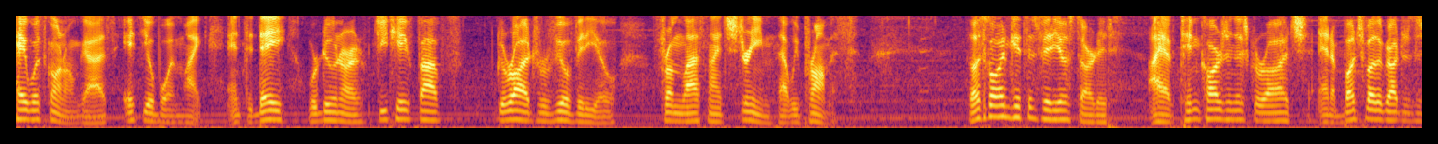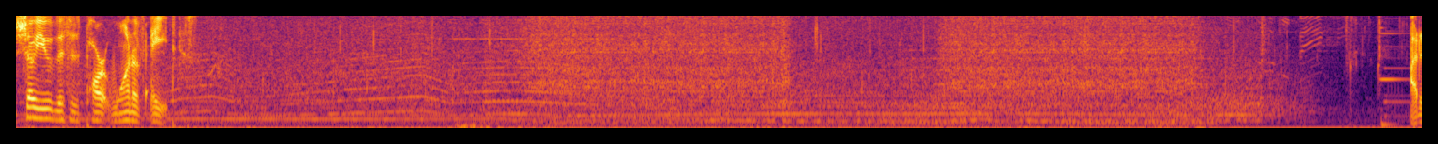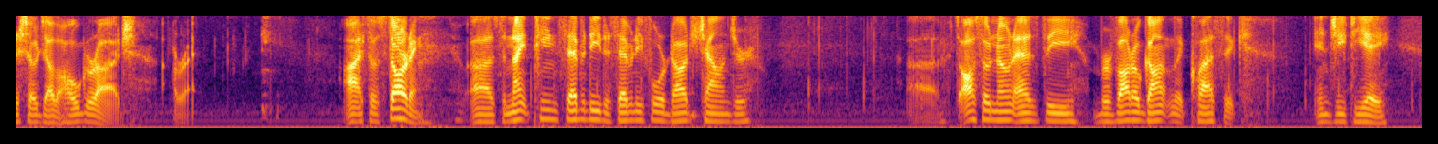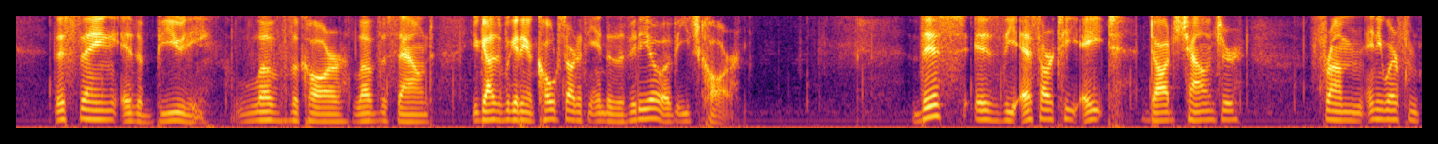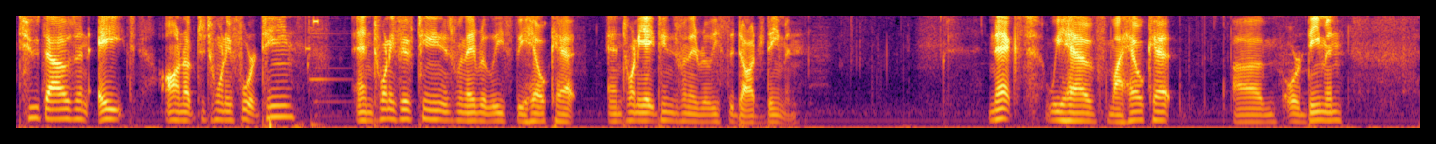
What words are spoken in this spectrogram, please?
Hey, what's going on guys? It's your boy Mike, and today we're doing our GTA 5 garage reveal video from last night's stream that we promised. Let's go ahead and get this video started. I have 10 cars in this garage and a bunch of other garages to show you. This is part 1 of 8. I just showed y'all the whole garage. Alright. Alright, so starting. Uh, it's a 1970 to 74 Dodge Challenger. Uh, it's also known as the Bravado Gauntlet Classic in GTA. This thing is a beauty. Love the car, love the sound. You guys will be getting a cold start at the end of the video of each car. This is the SRT8 Dodge Challenger from anywhere from 2008 on up to 2014 and 2015 is when they released the Hellcat and 2018 is when they released the Dodge Demon. Next we have my Hellcat um, or Demon.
